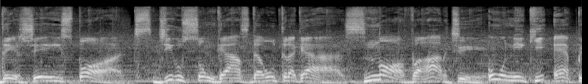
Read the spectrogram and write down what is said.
DG Sports, Dilson Gás da Ultragás, Nova Arte, Unique App.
